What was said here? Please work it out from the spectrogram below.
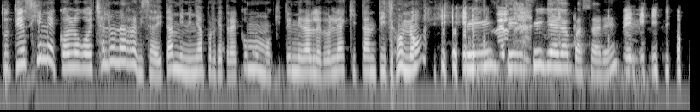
tu tío es ginecólogo, échale una revisadita a mi niña porque trae como moquito y mira, le duele aquí tantito, ¿no? Sí, sí, sí llega a pasar, ¿eh? De niños.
